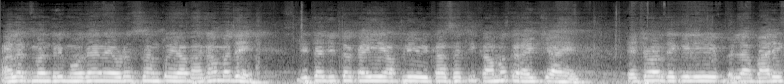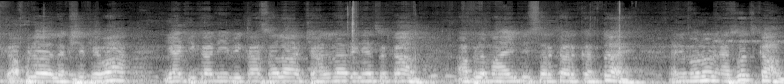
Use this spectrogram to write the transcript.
पालकमंत्री महोदयांना एवढंच सांगतो या भागामध्ये जिथं जिथं काही आपली विकासाची कामं करायची आहेत त्याच्यावर देखील बारीक आपलं लक्ष ठेवा. या ठिकाणी विकासाला चालना देण्याचं काम आपलं महायुती सरकार करत आहे आणि म्हणून असंच काम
